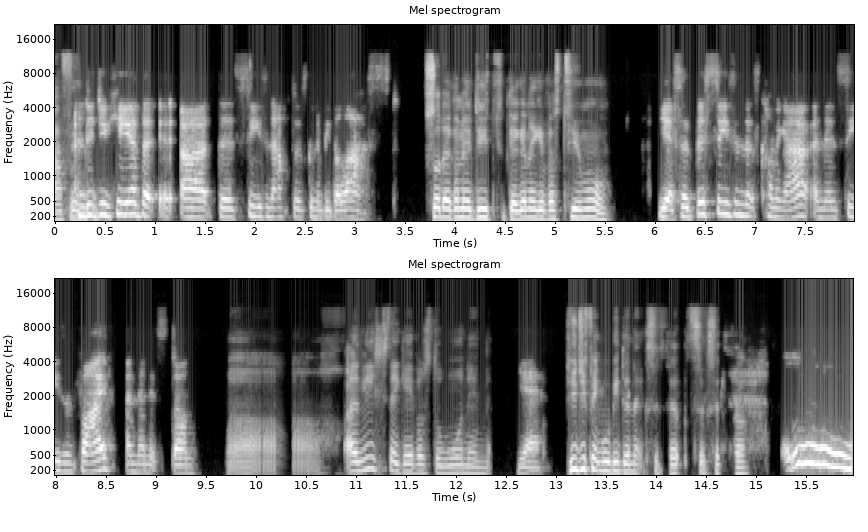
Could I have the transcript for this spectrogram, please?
I think. And did you hear that uh, the season after is going to be the last? So they're going to do. They're going to give us two more. Yeah. So this season that's coming out, and then season five, and then it's done. Uh, at least they gave us the warning. Yeah. Who do you think will be the next successor? Oh,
